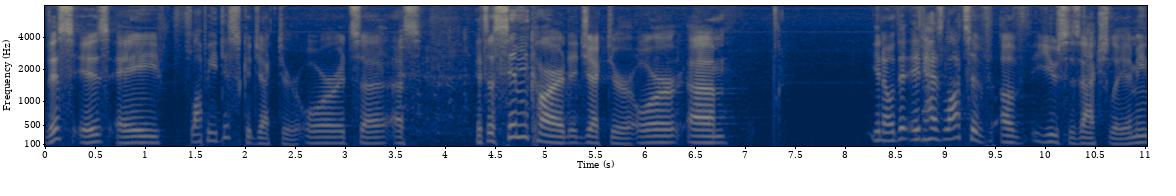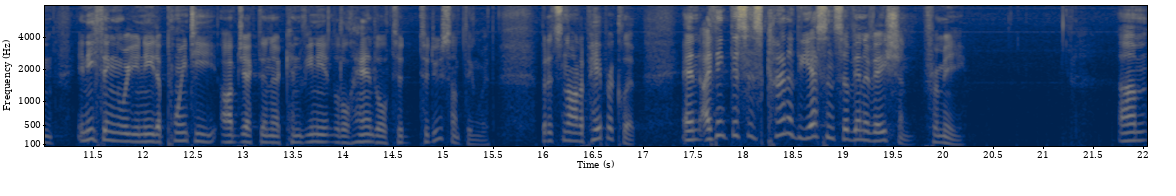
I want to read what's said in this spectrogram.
This is a floppy disk ejector, or it's a, a it's a SIM card ejector, or um, you know, it has lots of, of uses actually. I mean, anything where you need a pointy object and a convenient little handle to, to do something with. But it's not a paperclip. And I think this is kind of the essence of innovation for me. Um,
